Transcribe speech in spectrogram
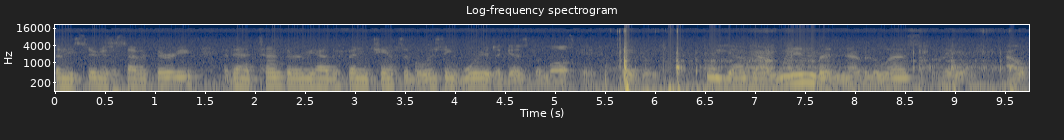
76ers at 7:30? And then at 10:30 we have the defending champs, the Golden State Warriors against the Los Angeles Lakers. Who do y'all got winning? But nevertheless, I am out.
